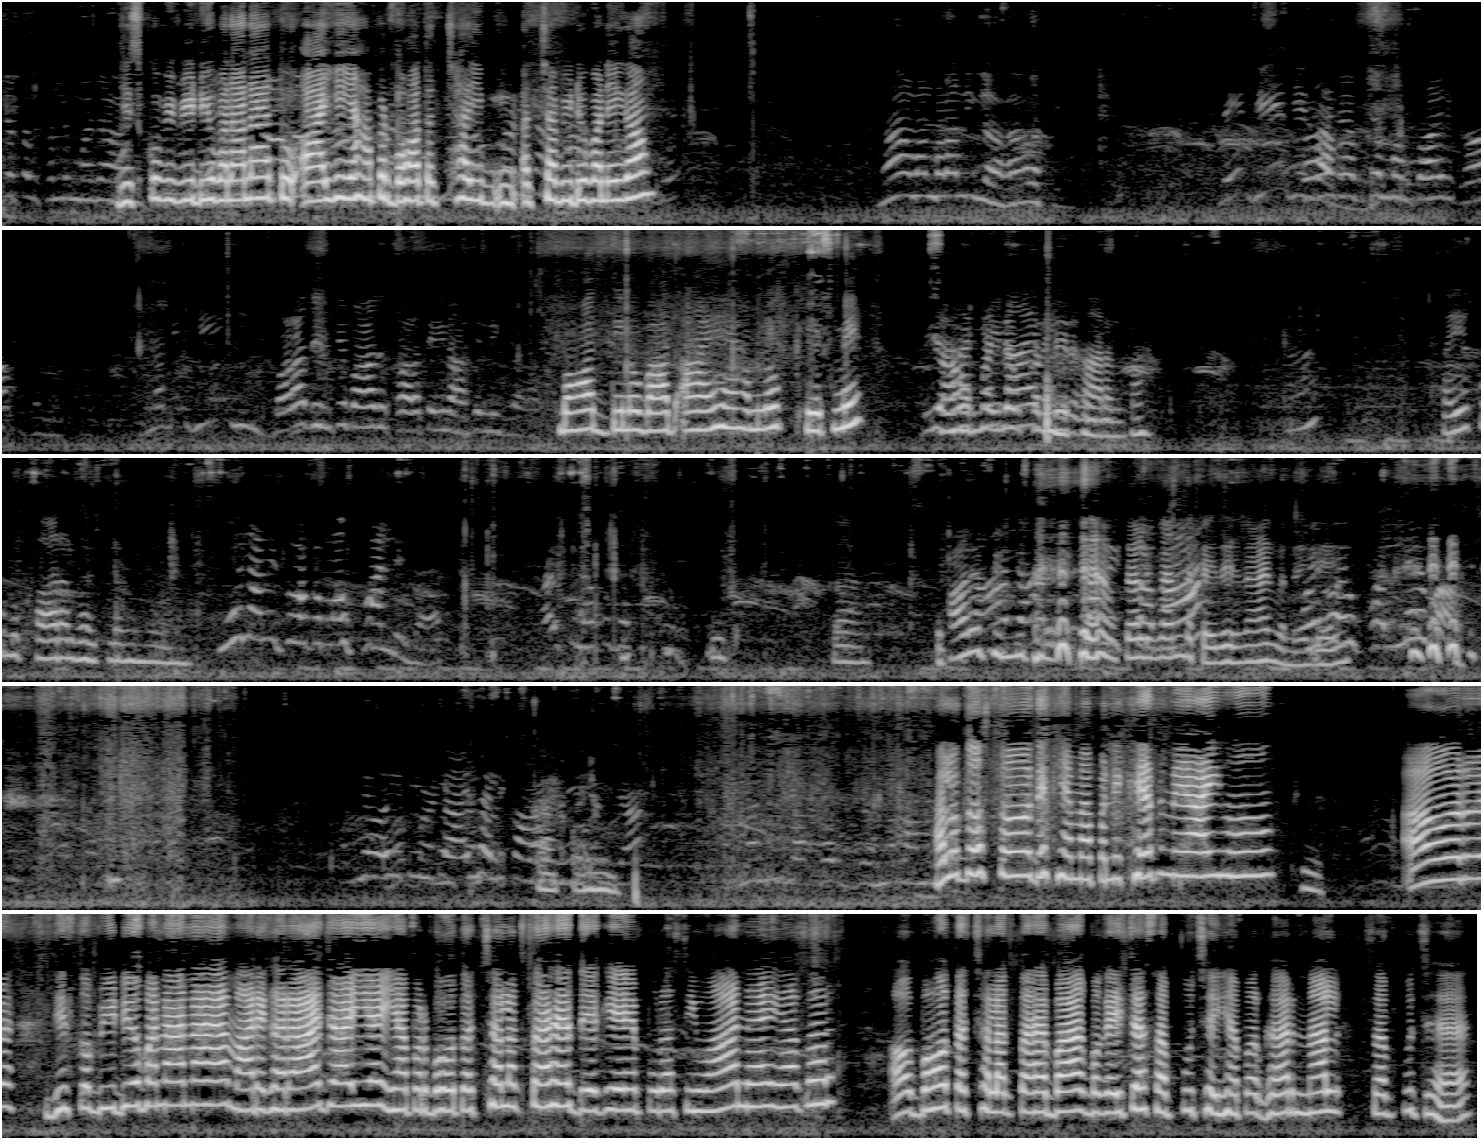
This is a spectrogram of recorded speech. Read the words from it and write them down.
जिसको भी वीडियो बनाना है तो आइए यहाँ पर बहुत अच्छा ही अच्छा वीडियो बनेगा। बहुत दिनों बाद आए हैं हम लोग खेत में। खारल भाई कुल का। अरे पिल्ली कल बंद कर दे ना बनैले हेलो दोस्तों देखिए मैं अपने खेत में आई हूँ। और जिसको वीडियो बनाना है हमारे घर आ जाइए। यहाँ पर बहुत अच्छा लगता है। देखिए पूरा सिवान है यहाँ पर। और बहुत अच्छा लगता है। बाग बगीचा सब कुछ है। यहाँ पर घर नल सब कुछ है।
